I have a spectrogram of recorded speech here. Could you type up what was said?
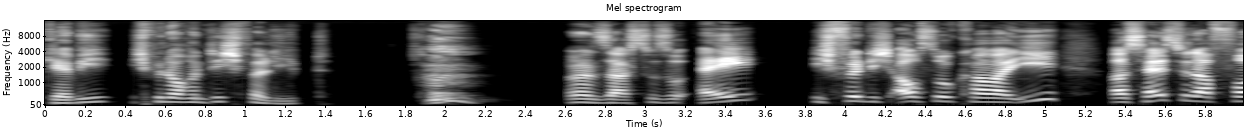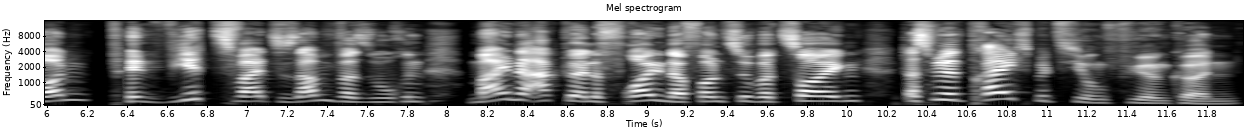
Gabby, ich bin auch in dich verliebt. Und dann sagst du so, ey, ich finde dich auch so kawaii. Was hältst du davon, wenn wir zwei zusammen versuchen, meine aktuelle Freundin davon zu überzeugen, dass wir eine Dreiecksbeziehung führen können?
